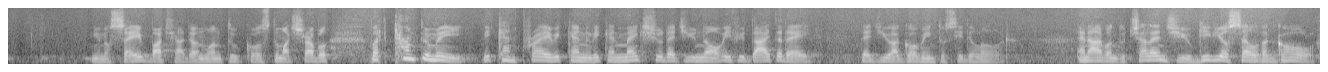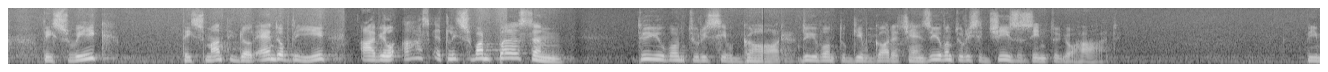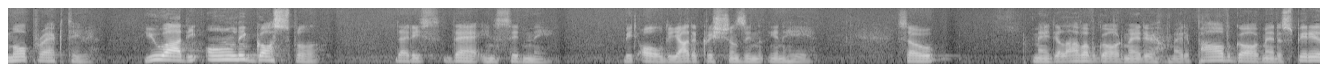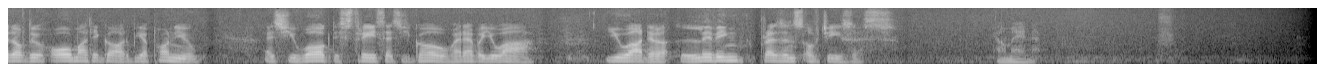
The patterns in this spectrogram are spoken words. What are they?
you know, safe, but I don't want to cause too much trouble. But come to me. We can pray. We can, we can make sure that you know if you die today, that you are going to see the Lord. And I want to challenge you. Give yourself a goal. This week, this month, until the end of the year, I will ask at least one person do you want to receive God? Do you want to give God a chance? Do you want to receive Jesus into your heart? Be more proactive. You are the only gospel that is there in Sydney with all the other Christians in, in here. So May the love of God, may the, may the power of God, may the Spirit of the Almighty God be upon you as you walk the streets, as you go, wherever you are. You are the living presence of Jesus. Amen.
